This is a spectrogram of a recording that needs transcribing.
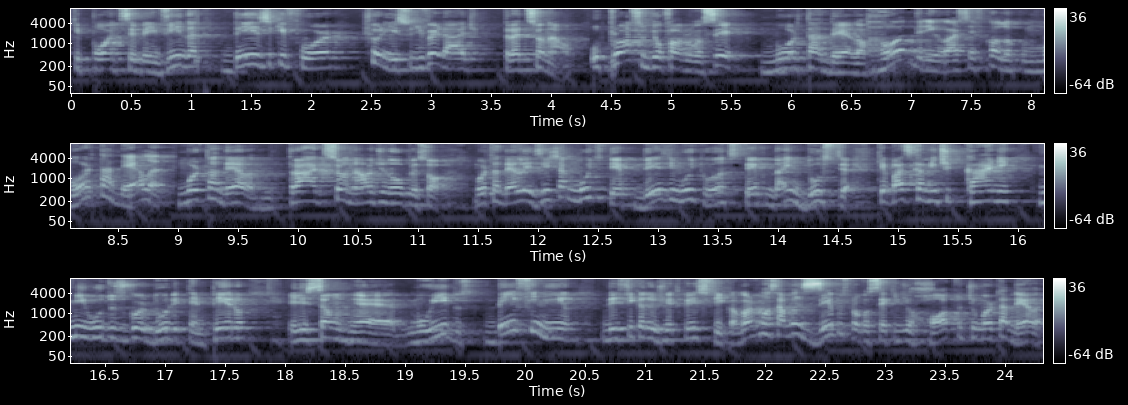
que pode ser bem-vinda desde que for chouriço de verdade, tradicional. O próximo que eu vou falar para você, mortadela. Rodrigo, agora você ficou louco. Mortadela? Mortadela, tradicional de novo, pessoal. Mortadela existe há muito tempo, desde muito antes do tempo da indústria, que é basicamente carne, miúdos, gordura e tempero. Eles são é, moídos bem fininho, e fica do jeito que eles ficam. Agora eu vou mostrar exemplos para você aqui de rótulo de mortadela,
